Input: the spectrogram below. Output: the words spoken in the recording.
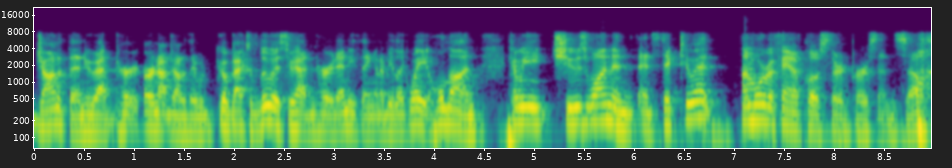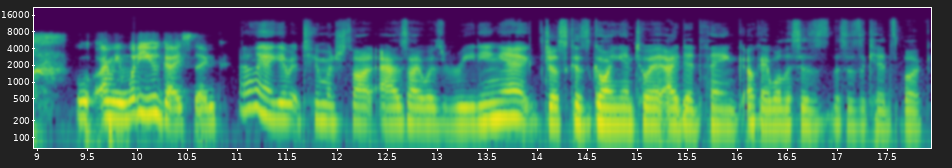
Jonathan, who hadn't heard, or not Jonathan, would go back to Lewis, who hadn't heard anything, and I'd be like, wait, hold on, can we choose one and and stick to it? I'm more of a fan of close third person, so I mean, what do you guys think? I don't think I gave it too much thought as I was reading it, just because going into it, I did think, okay, well, this is this is a kid's book,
